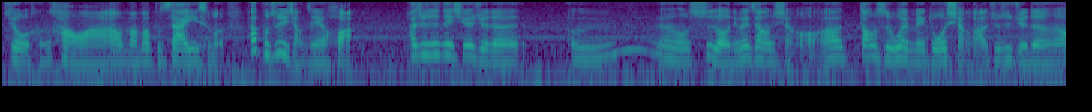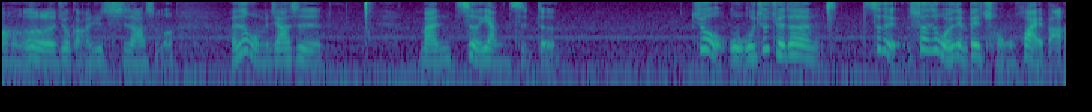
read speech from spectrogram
就很好啊，啊，妈妈不在意什么，他不至于讲这些话，他就是内心会觉得，嗯，嗯，是哦，你会这样想哦，啊，当时我也没多想啦，就是觉得啊很饿了就赶快去吃啊什么。反正我们家是蛮这样子的，就我我就觉得这个算是我有点被宠坏吧。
